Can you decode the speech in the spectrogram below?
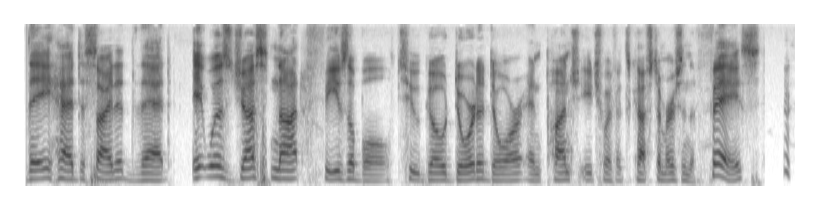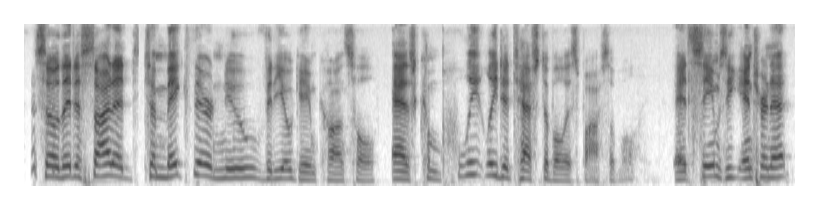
they had decided that it was just not feasible to go door to door and punch each of its customers in the face. so they decided to make their new video game console as completely detestable as possible. It seems the internet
